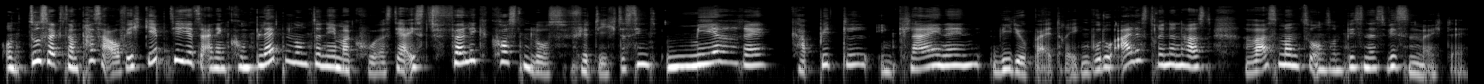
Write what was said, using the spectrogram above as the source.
Und du sagst dann, pass auf, ich gebe dir jetzt einen kompletten Unternehmerkurs, der ist völlig kostenlos für dich. Das sind mehrere Kapitel in kleinen Videobeiträgen, wo du alles drinnen hast, was man zu unserem Business wissen möchte.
